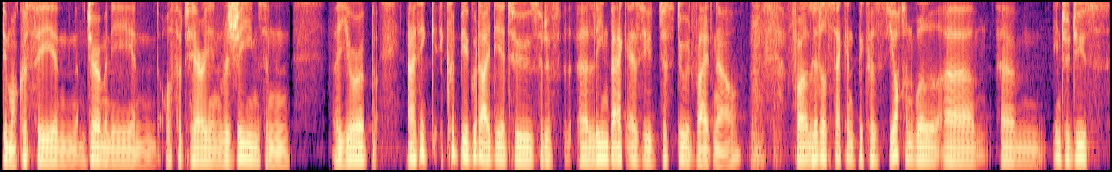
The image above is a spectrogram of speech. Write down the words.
democracy in Germany and authoritarian regimes in uh, Europe. And I think it could be a good idea to sort of uh, lean back as you just do it right now for a little second because Jochen will um, um, introduce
